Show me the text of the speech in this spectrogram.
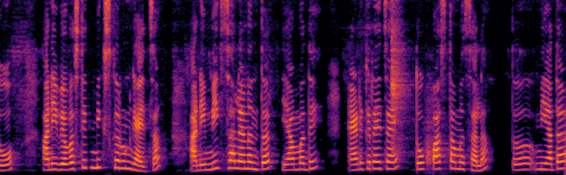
तो आणि व्यवस्थित मिक्स करून घ्यायचा. आणि मिक्स झाल्यानंतर यामध्ये ॲड करायचा आहे तो पास्ता मसाला. तर मी आता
